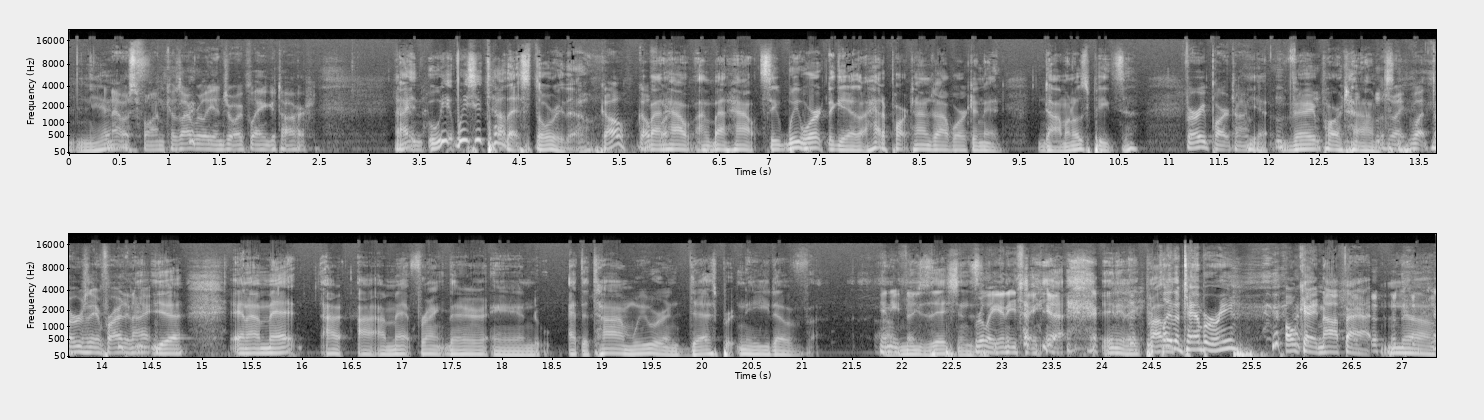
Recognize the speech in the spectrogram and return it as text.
Yeah, and that was fun because I really enjoy playing guitar. I, we we should tell that story though. Go, go about for it. how about how see we worked together. I had a part time job working at Domino's Pizza. Very part time. Yeah, very part time. It was like what Thursday and Friday night. yeah, and I met I I met Frank there, and at the time we were in desperate need of uh, musicians. Really, anything. yeah, anything. Play the tambourine. okay, not that. no.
